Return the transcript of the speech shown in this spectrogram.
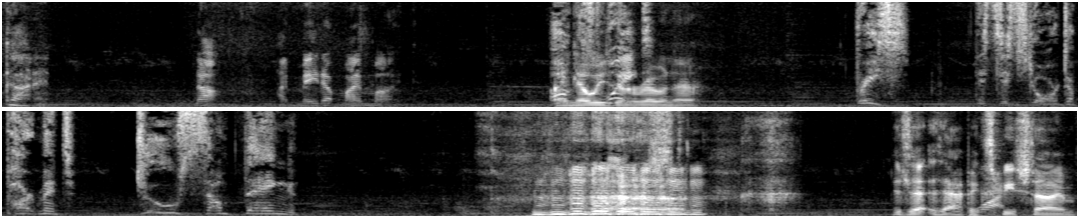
Got it. Now, I made up my mind. I know he's gonna ruin it. Rhys, this is your department. Do something. It's, it's epic speech time.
